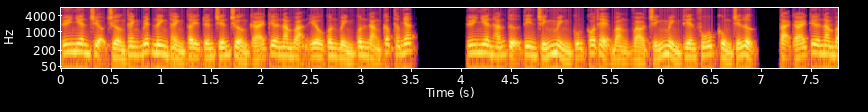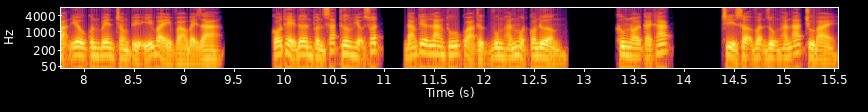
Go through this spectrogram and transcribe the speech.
Tuy nhiên triệu trường thanh biết ninh thành tây tuyến chiến trường cái kia năm vạn yêu quân bình quân đẳng cấp thấp nhất. Tuy nhiên hắn tự tin chính mình cũng có thể bằng vào chính mình thiên phú cùng chiến lực, tại cái kia năm vạn yêu quân bên trong tùy ý bảy vào bảy ra. Có thể đơn thuần sát thương hiệu suất, đám kia lang thú quả thực vung hắn một con đường. Không nói cái khác. Chỉ sợ vận dụng hắn át chủ bài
